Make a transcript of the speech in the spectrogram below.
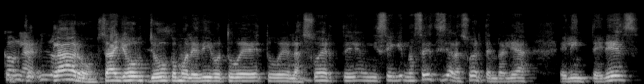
claro, o sea, yo, yo como le digo, tuve, tuve la suerte, ni sé, no sé si sea la suerte, en realidad, el interés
